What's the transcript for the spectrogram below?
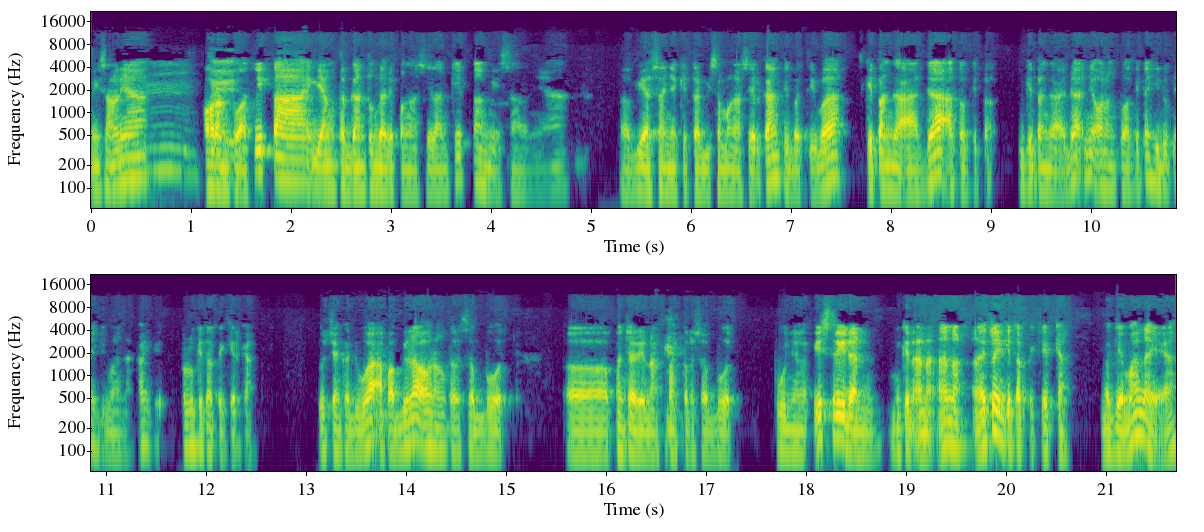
Misalnya hmm, orang tua kita yang tergantung dari penghasilan kita, misalnya eh, biasanya kita bisa menghasilkan, tiba-tiba kita nggak ada atau kita kita nggak ada, ini orang tua kita hidupnya gimana? Kan perlu kita pikirkan. Terus yang kedua, apabila orang tersebut eh, pencari nafkah tersebut punya istri dan mungkin anak-anak. Nah, itu yang kita pikirkan. Bagaimana ya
